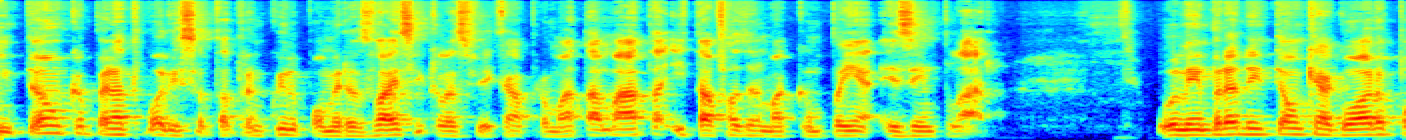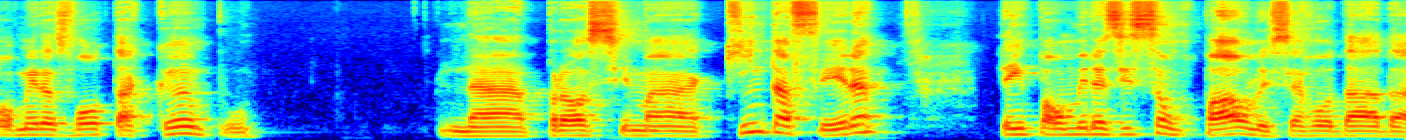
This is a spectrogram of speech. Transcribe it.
Então, o Campeonato Paulista está tranquilo, o Palmeiras vai se classificar para o mata-mata e está fazendo uma campanha exemplar. Lembrando então que agora o Palmeiras volta a campo na próxima quinta-feira. Tem Palmeiras e São Paulo, essa é a rodada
